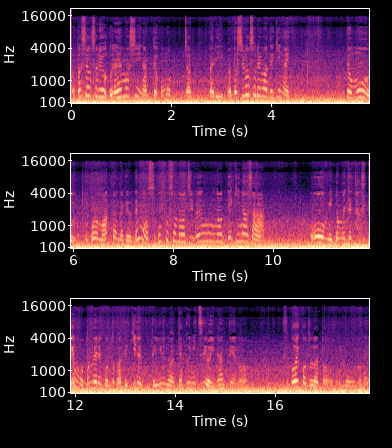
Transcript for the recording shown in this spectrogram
私はそれを羨ましいなって思っちゃったり私はそれはできないって思うところもあったんだけどでもすごくその自分のできなさを認めて助けを求めることができるっていうのは逆に強いなっていうのすごいことだと思うのね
